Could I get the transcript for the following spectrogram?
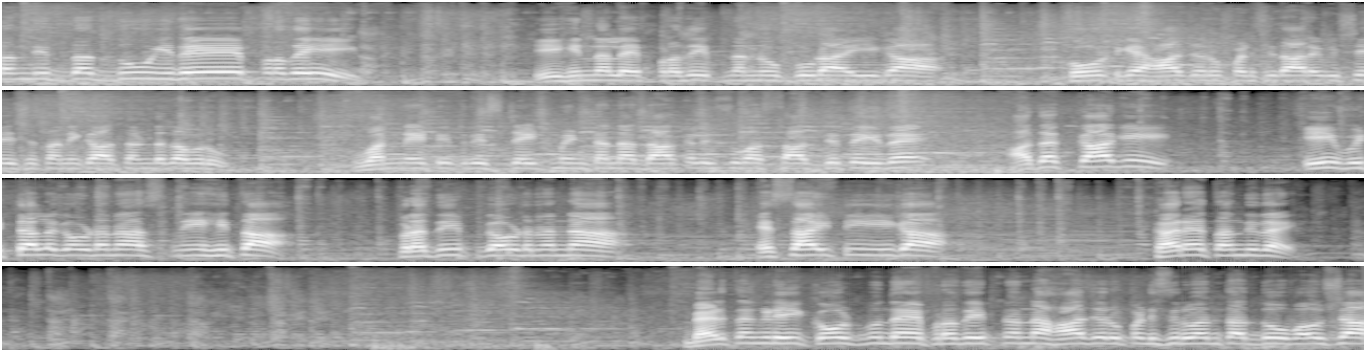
ತಂದಿದ್ದದ್ದು ಇದೇ ಪ್ರದೀಪ್. ಈ ಹಿನ್ನೆಲೆ ಪ್ರದೀಪ್ನನ್ನು ಕೂಡ ಈಗ ಕೋರ್ಟ್ಗೆ ಹಾಜರುಪಡಿಸಿದ್ದಾರೆ ವಿಶೇಷ ತನಿಖಾ ತಂಡದವರು. ಒನ್ ಏಟಿ ತ್ರೀ ಸ್ಟೇಟ್ಮೆಂಟ್ ಅನ್ನ ದಾಖಲಿಸುವ ಸಾಧ್ಯತೆ ಇದೆ. ಅದಕ್ಕಾಗಿ ಈ ವಿಠಲ್ ಗೌಡನ ಸ್ನೇಹಿತ, ಪ್ರದೀಪ್ ಗೌಡನನ್ನ ಎಸ್ ಐ ಟಿ ಈಗ ಕರೆ ತಂದಿದೆ. ಬೆಳ್ತಂಗಡಿ ಕೋರ್ಟ್ ಮುಂದೆ ಪ್ರದೀಪ್ನನ್ನು ಹಾಜರುಪಡಿಸಿರುವಂತದ್ದು ಬಹುಶಃ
